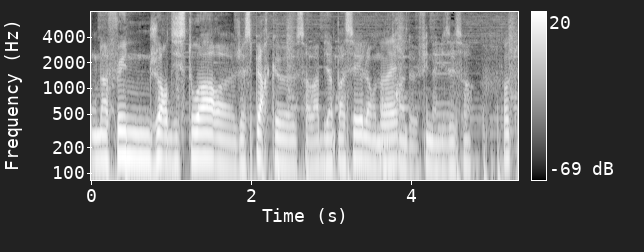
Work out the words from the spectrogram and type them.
on, a fait une genre d'histoire. euh, J'espère que ça va bien passer. Là, on est Ouais. en train de finaliser ça. Ok.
